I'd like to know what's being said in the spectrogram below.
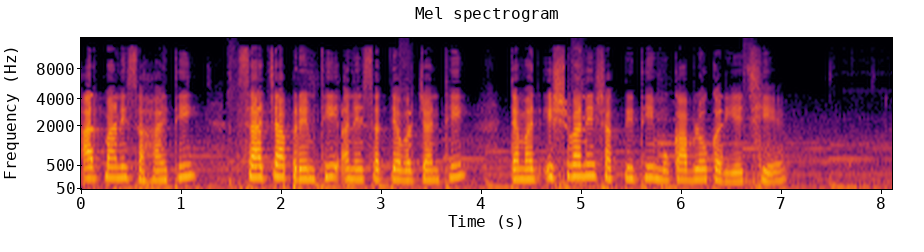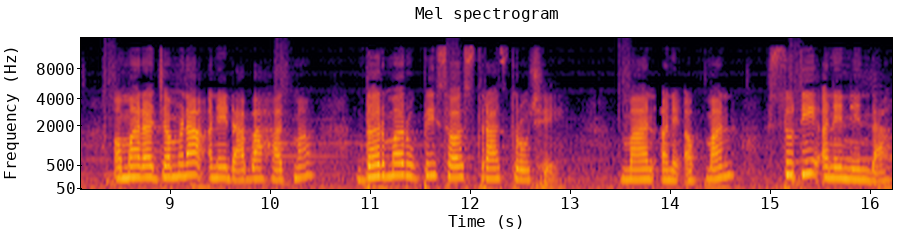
આત્માની સહાયથી, સાચા પ્રેમથી અને સત્ય વચનથી તેમજ ઈશ્વરની શક્તિથી મુકાબલો કરીએ છીએ. અમારા જમણા અને ડાબા હાથમાં ધર્મરૂપી સહસ્ત્રાસ્ત્રો છે. માન અને અપમાન, સ્તુતિ અને નિંદા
